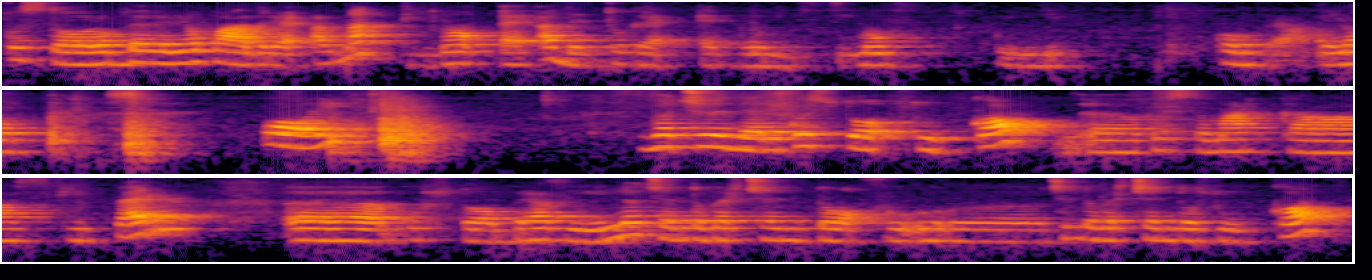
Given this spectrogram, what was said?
questo lo beve mio padre al mattino e ha detto che è buonissimo, quindi compratelo. Poi vi faccio vedere questo succo, eh, questo marca Skipper, eh, gusto Brasil, 100%, fru, eh, 100 succo.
